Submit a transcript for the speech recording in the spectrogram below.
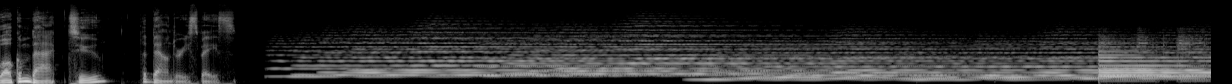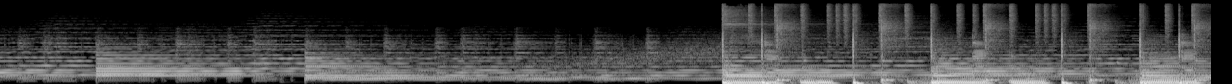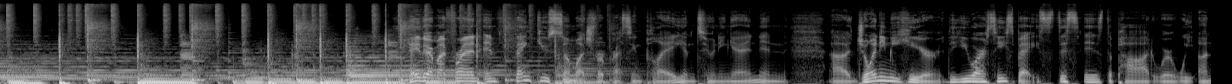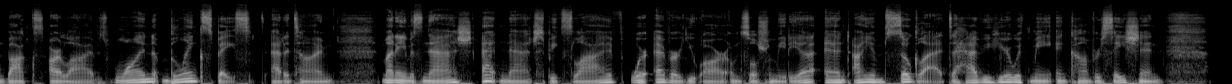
Welcome back to the Boundary Space. Hey there, my friend, and thank you so much for pressing play and tuning in and uh, joining me here, the URC space. This is the pod where we unbox our lives one blank space at a time. My name is Nash at Nash Speaks Live, wherever you are on social media, and I am so glad to have you here with me in conversation.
